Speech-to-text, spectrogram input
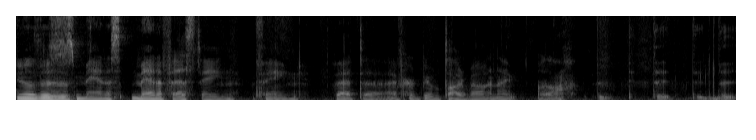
You know, there's this manis- manifesting thing that uh, I've heard people talk about, and I, the, the, the,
